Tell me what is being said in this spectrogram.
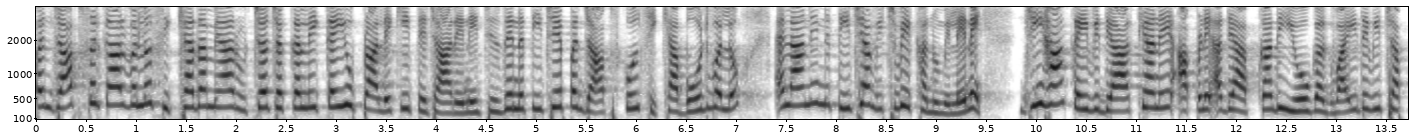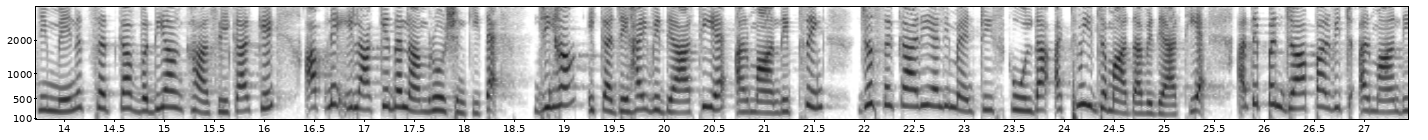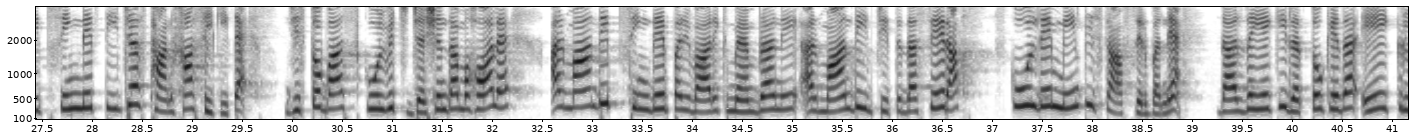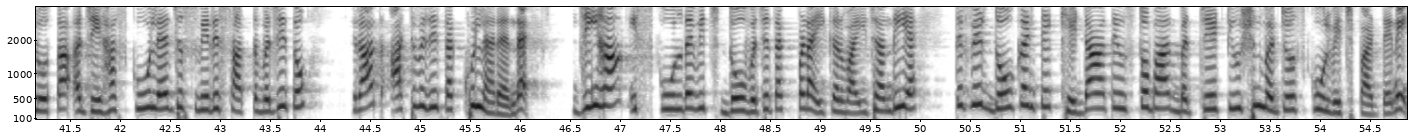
ਪੰਜਾਬ ਸਰਕਾਰ ਵੱਲੋਂ ਸਿੱਖਿਆ ਦਾ ਮਿਆਰ ਉੱਚਾ ਚੱਕਣ ਲਈ ਕਈ ਉਪਰਾਲੇ ਕੀਤੇ ਜਾ ਰਹੇ ਨੇ, ਜਿਸ ਦੇ ਨਤੀਜੇ ਪੰਜਾਬ ਸਕੂਲ ਸਿੱਖਿਆ ਬੋਰਡ ਵੱਲੋਂ ਐਲਾਨੇ ਨਤੀਜਿਆਂ ਵਿੱਚ ਵੇਖਣ ਨੂੰ ਮਿਲੇ ਨੇ। ਜੀ ਹਾਂ, ਕਈ ਵਿਦਿਆਰਥੀਆਂ ਨੇ ਆਪਣੇ ਅਧਿਆਪਕਾਂ ਦੀ ਯੋਗ ਅਗਵਾਈ ਦੇ ਵਿੱਚ ਆਪਣੀ ਮਿਹਨਤ ਸਦਕਾ ਵਧੀਆ ਅੰਕ ਹਾਸਿਲ ਕਰਕੇ ਆਪਣੇ ਇਲਾਕੇ ਦਾ ਨਾਮ ਰੋਸ਼ਨ ਕੀਤਾ ਹੈ। ਜੀ ਹਾਂ, ਇੱਕ ਅਜਿਹਾ ਹੀ ਵਿਦਿਆਰਥੀ ਹੈ, ਅਰਮਾਨਦੀਪ ਸਿੰਘ, ਜੋ ਸਰਕਾਰੀ ਐਲੀਮੈਂਟਰੀ ਸਕੂਲ ਦਾ 8ਵੀਂ ਜਮਾਤ ਦਾ ਵਿਦਿਆਰਥੀ ਹੈ ਅਤੇ ਪੰਜਾਬ ਭਰ ਵਿੱਚ ਅਰਮਾਨਦੀਪ ਸਿੰਘ ਨੇ ਤੀਜਾ ਸਥਾਨ ਹਾਸਿਲ ਕੀਤਾ ਹੈ। ਜਿਸ ਤੋਂ ਬਾਅਦ ਸਕੂਲ ਵਿੱਚ ਜਸ਼ਨ ਦਾ ਮਾਹੌਲ ਹੈ। ਅਰਮਾਨਦੀਪ ਸਿੰਘ ਦੇ ਪਰਿਵਾਰਕ ਮੈਂਬਰਾਂ ਨੇ ਅਰਮਾਨ ਦੀ ਜਿੱਤ ਦਾ ਸਿਹਰਾ ਸਕੂਲ ਦੇ ਮਿਹਨਤੀ ਸਟਾਫ ਸਿਰ ਬੰਨਿਆ ਦੱਸ ਦਈਏ ਕਿ ਰਤੋਕੇ ਦਾ ਇਹ ਇਕਲੌਤਾ ਅਜਿਹਾ ਸਕੂਲ ਹੈ ਜੋ ਸਵੇਰੇ 7 ਵਜੇ ਤੋਂ ਰਾਤ 8 ਵਜੇ ਤੱਕ ਖੁੱਲ੍ਹਾ ਰਹਿੰਦਾ ਹੈ। ਜੀ ਹਾਂ, ਇਸ ਸਕੂਲ ਦੇ ਵਿੱਚ 2 ਵਜੇ ਤੱਕ ਪੜ੍ਹਾਈ ਕਰਵਾਈ ਜਾਂਦੀ ਹੈ ਤੇ ਫਿਰ 2 ਘੰਟੇ ਖੇਡਾਂ ਅਤੇ ਉਸ ਤੋਂ ਬਾਅਦ ਬੱਚੇ ਟਿਊਸ਼ਨ ਵਜੋਂ ਸਕੂਲ ਵਿੱਚ ਪੜ੍ਹਦੇ ਨੇ।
